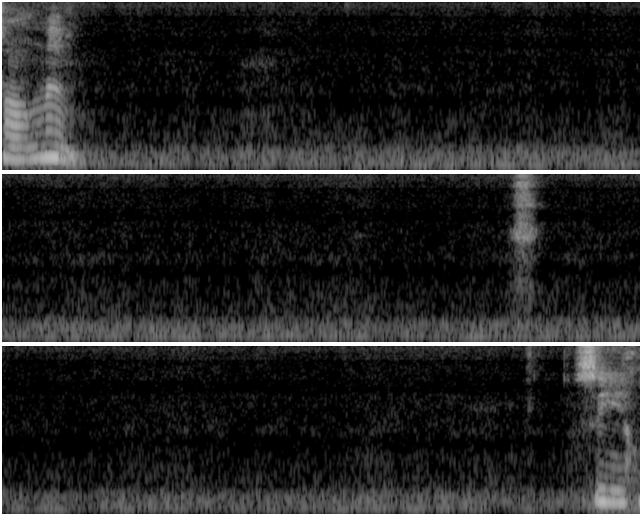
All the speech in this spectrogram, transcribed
สองหนึ่ง สี่ห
